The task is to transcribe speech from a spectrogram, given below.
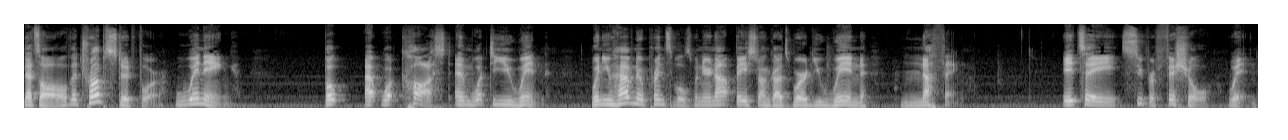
That's all that Trump stood for winning. But at what cost? And what do you win? When you have no principles, when you're not based on God's word, you win nothing. It's a superficial win.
